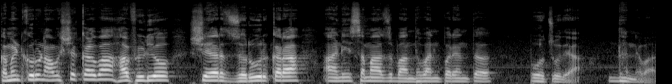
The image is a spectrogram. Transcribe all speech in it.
कमेंट करून अवश्य कळवा. हा व्हिडिओ शेअर जरूर करा आणि समाज बांधवांपर्यंत पोहोचू द्या. धन्यवाद.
